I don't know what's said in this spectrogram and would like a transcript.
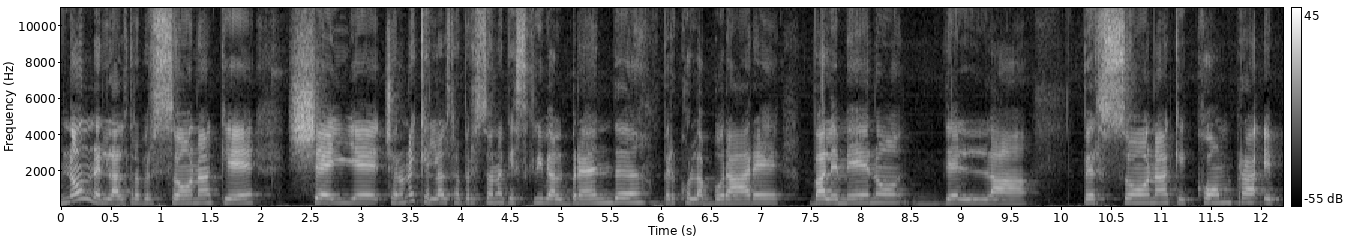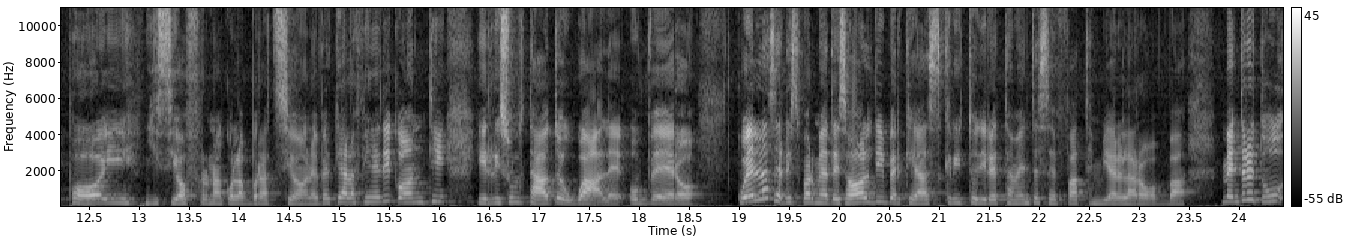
non nell'altra persona che sceglie, cioè non è che l'altra persona che scrive al brand per collaborare vale meno della persona che compra e poi gli si offre una collaborazione, perché alla fine dei conti il risultato è uguale, ovvero quella si è risparmiata i soldi perché ha scritto direttamente se è fatta inviare la roba, mentre tu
